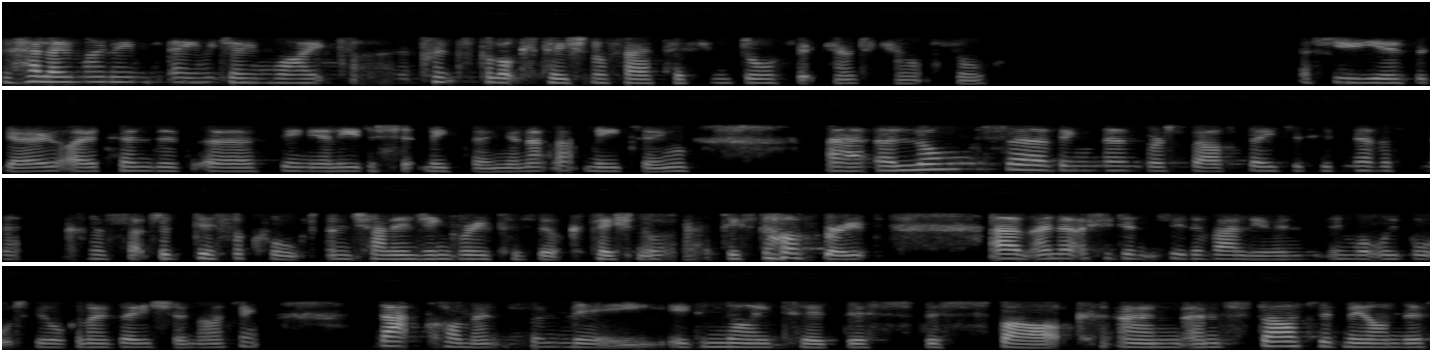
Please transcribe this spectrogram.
So, hello, my name is Amy Jane White. I'm a principal occupational therapist from Dorset County Council. A few years ago, I attended a senior leadership meeting, and at that meeting, uh, a long serving member of staff stated he'd never met kind of such a difficult and challenging group as the occupational therapy staff group, um, and actually didn't see the value in, in what we brought to the organisation. I think that comment for me ignited this this spark and and started me on this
